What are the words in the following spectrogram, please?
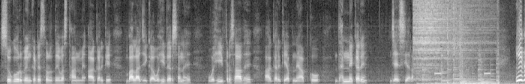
सुगुर वेंकटेश्वर देवस्थान में आकर के बालाजी का वही दर्शन है, वही प्रसाद है, आकर के अपने आप को धन्य करें। जय सिया राम। ಈಗ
